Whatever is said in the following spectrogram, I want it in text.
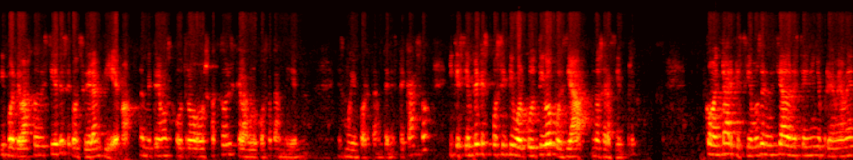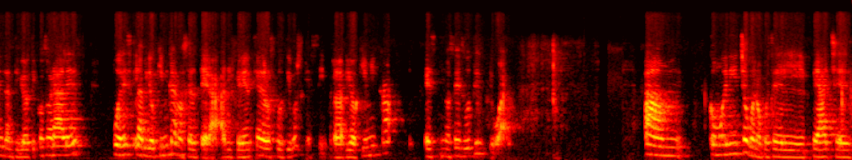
y por debajo de 7 se considera empiema. También tenemos otros factores que la glucosa también es muy importante en este caso y que siempre que es positivo el cultivo, pues ya no será simple. Comentar que si hemos iniciado en este niño previamente antibióticos orales, pues la bioquímica no se altera, a diferencia de los cultivos que sí, pero la bioquímica es, nos es útil igual. como he dicho, bueno, pues el pH es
